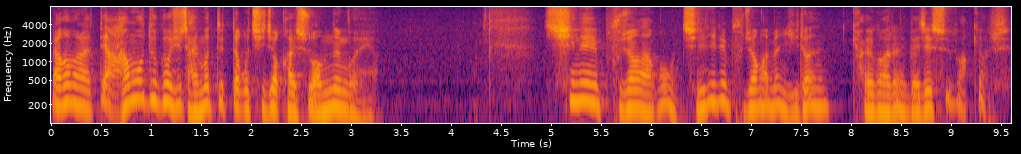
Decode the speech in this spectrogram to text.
라고 말할 때 아무도 그것이 잘못됐다고 지적할 수 없는 거예요. 신을 부정하고 진리를 부정하면 이런 결과를 맺을 수밖에 없어요.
